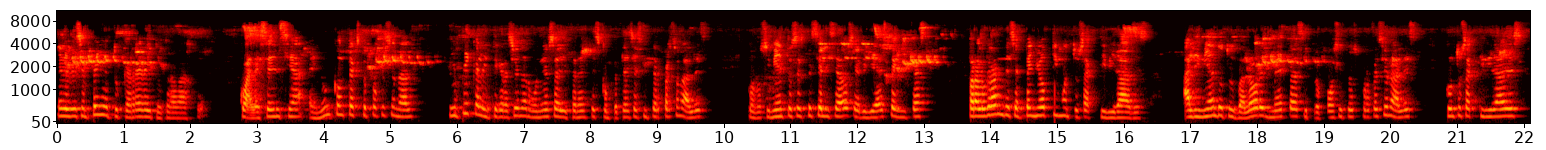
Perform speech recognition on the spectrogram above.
en el desempeño de tu carrera y tu trabajo, cual esencia en un contexto profesional implica la integración armoniosa de diferentes competencias interpersonales, conocimientos especializados y habilidades técnicas para lograr un desempeño óptimo en tus actividades, alineando tus valores, metas y propósitos profesionales con tus actividades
